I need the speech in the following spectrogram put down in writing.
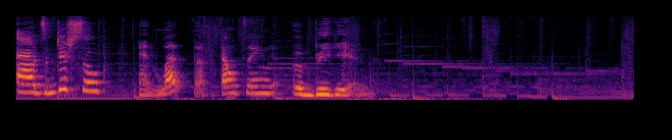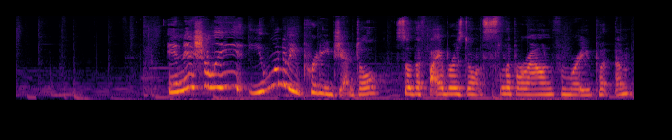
Add some dish soap, and let the felting begin. Initially, you want to be pretty gentle so the fibers don't slip around from where you put them.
